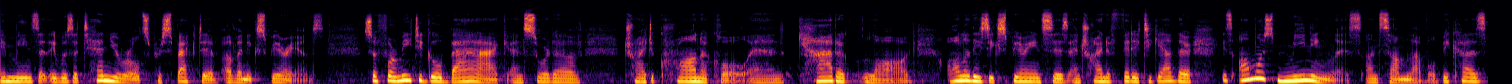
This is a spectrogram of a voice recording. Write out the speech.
it means that it was a 10 year old's perspective of an experience. So for me to go back and sort of try to chronicle and catalog all of these experiences and try to fit it together is almost meaningless on some level because,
